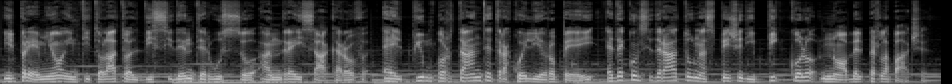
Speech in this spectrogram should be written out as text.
Il premio, intitolato al dissidente russo Andrei Sakharov, è il più importante tra quelli europei ed è considerato una specie di piccolo Nobel per la pace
